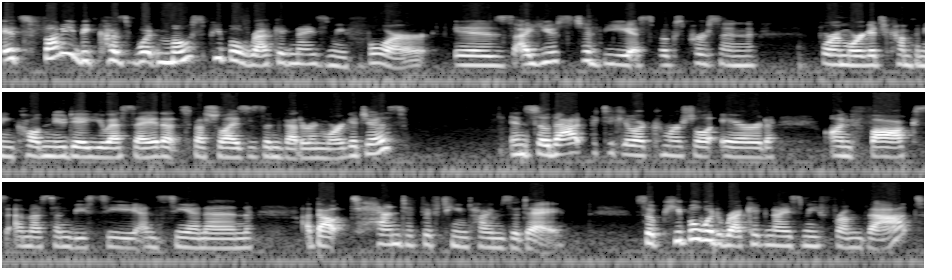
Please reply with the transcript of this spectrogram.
It's funny because what most people recognize me for is I used to be a spokesperson for a mortgage company called New Day USA that specializes in veteran mortgages. And so that particular commercial aired on Fox, MSNBC, and CNN about 10 to 15 times a day. So people would recognize me from that,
